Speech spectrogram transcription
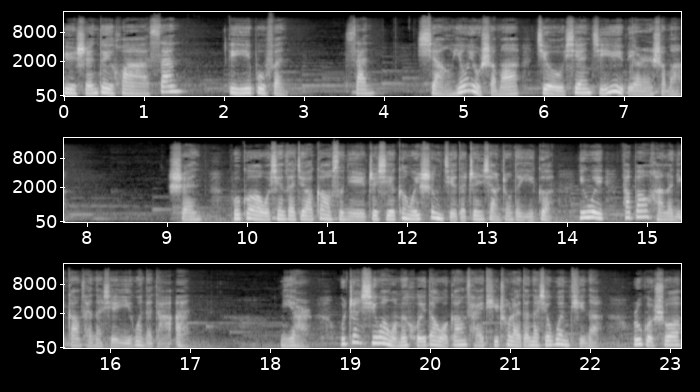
与神对话三，第一部分三，想拥有什么就先给予别人什么。神，不过我现在就要告诉你这些更为圣洁的真相中的一个，因为它包含了你刚才那些疑问的答案。尼尔，我正希望我们回到我刚才提出来的那些问题呢。如果说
